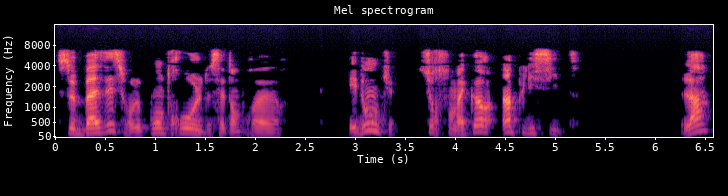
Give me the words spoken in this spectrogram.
se basait sur le contrôle de cet empereur, et donc sur son accord implicite. Là,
